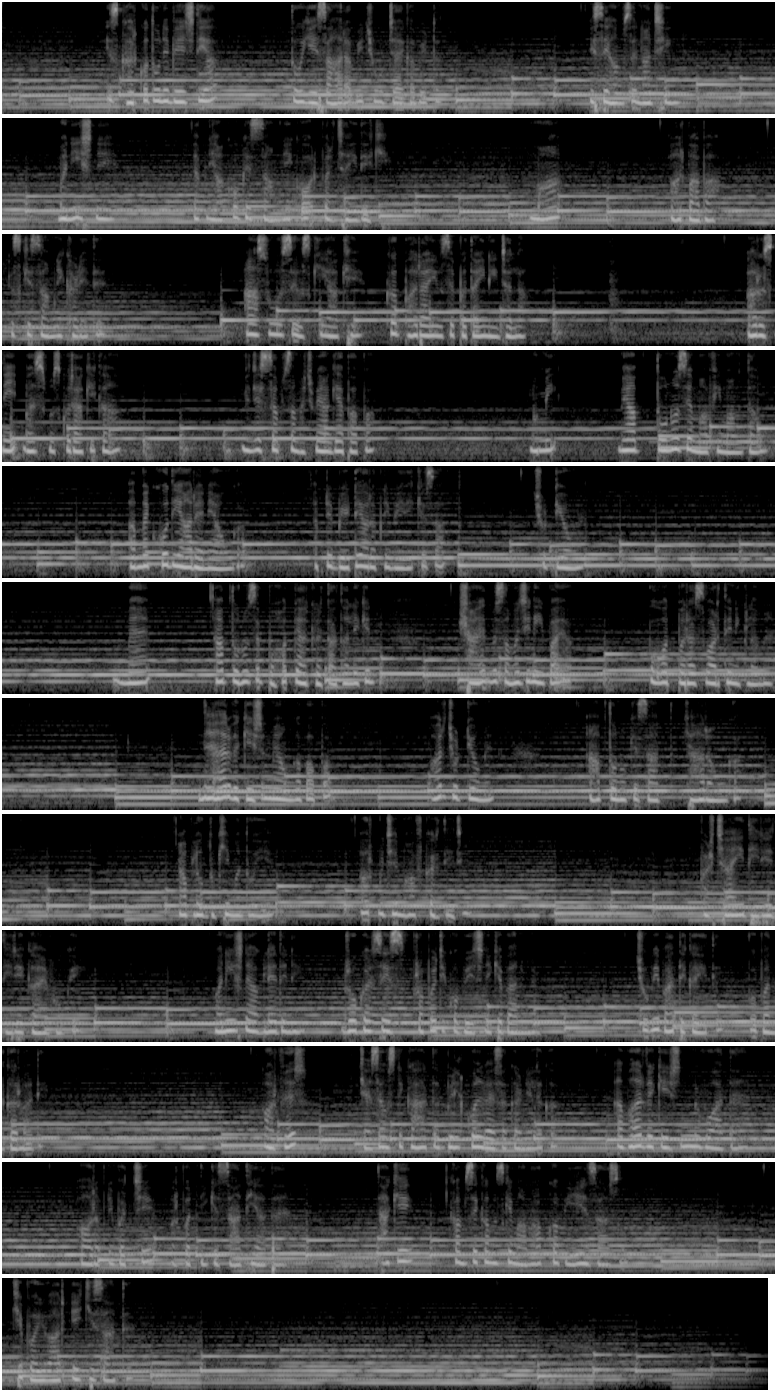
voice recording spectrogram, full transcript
इस घर को तूने बेच दिया तो ये सहारा भी छूट जाएगा बेटा। इसे हमसे ना छीन। मनीष ने अपनी आँखों के सामने एक और परछाई देखी। माँ और बाबा उसके सामने खड़े थे। आंसुओं से उसकी आँखें, कब भर आई उसे पता ही नहीं चला। और उसने बस मुस्कुरा के कहा, मुझे सब समझ में आ गया पापा। मम्मी, मैं आप दोनों से माफ़ी माँगता हूँ। अब मैं खुद यहाँ रहने आऊँगा, अपने बेटे और अपनी बीवी के साथ, छुट्टियों में। मैं, आप दोनों से बहुत प्यार करता था, लेकिन शायद मैं समझ ही नहीं पाया। बहुत बड़ा स्वार्थी निकला मैं। मैं हर वेकेशन में आऊँगा, पापा। हर छुट्टियों में आप दोनों के साथ यहाँ रहूँगा। आप लोग दुखी मत होइए और मुझे माफ़ कर दीजिए। परछाई धीरे धीरे गायब हो गई। मनीष ने अगले दिन ही ब्रोकर से इस प्रॉपर्टी को बेचने के बारे में जो भी बातें कही थी, वो बंद करवा दी। और फिर, जैसा उसने कहा था बिल्कुल वैसा करने लगा। अब हर वेकेशन में वो आता है। और अपने बच्चे और पत्नी के साथ ही आता है, ताकि कम से कम उसके माँ बाप को अब ये एहसास हो कि परिवार एक ही साथ है।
